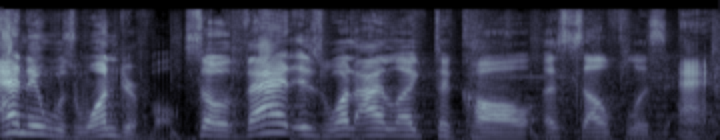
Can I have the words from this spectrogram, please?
and it was wonderful. So that is what I like to call a selfless act.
